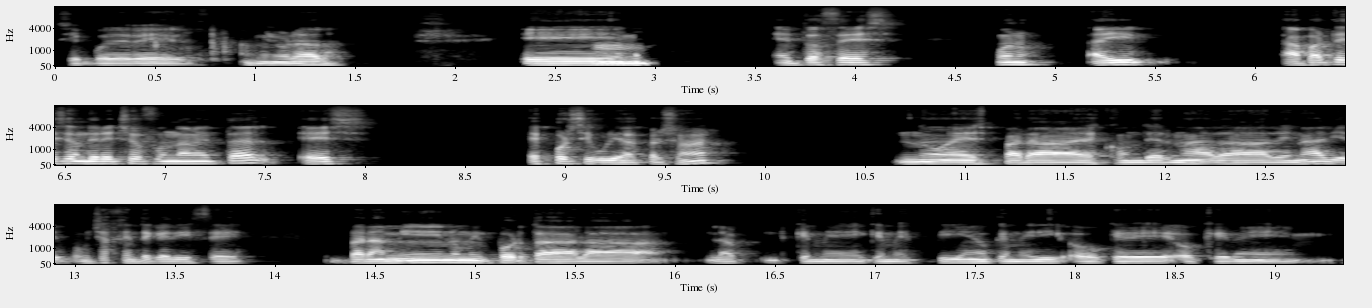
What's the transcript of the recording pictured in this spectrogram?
se puede ver aminorada. Eh, Ujú. entonces, bueno, ahí, aparte de ser un derecho fundamental, es, es por seguridad personal. No es para esconder nada de nadie. Mucha gente que dice, para mí no me importa la, la- que, me, que me espíen o que me, o que, o que me,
